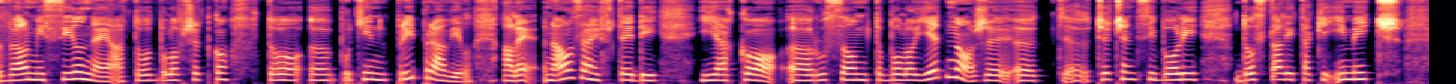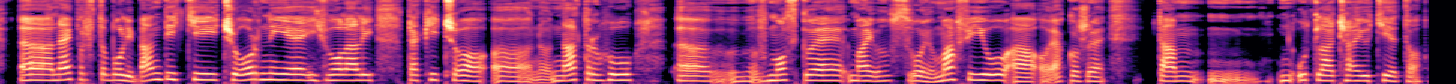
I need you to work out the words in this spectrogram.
veľmi silné a to bolo všetko, to e, Putin pripravil. Ale naozaj vtedy ako e, Rusom to bolo jedno, že e, Čečenci boli, dostali taký imič najprv to boli banditi, čornie ich volali, takí, čo no, na trhu v Moskve majú svoju mafiu a akože tam mm, utláčajú tieto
